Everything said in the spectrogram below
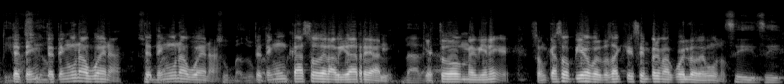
te, te, tengo una buena, te tengo una buena. te tengo un caso de la vida real. que esto me viene, son casos viejos, pero tú sabes que siempre me acuerdo de uno. Sí, sí.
